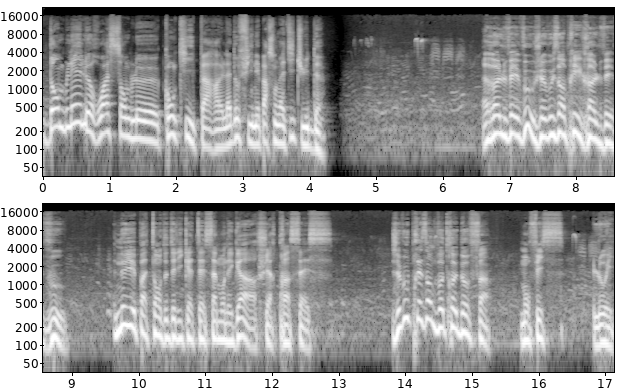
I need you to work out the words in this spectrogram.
D'emblée, le roi semble conquis par la dauphine et par son attitude. Relevez-vous, je vous en prie, relevez-vous. N'ayez pas tant de délicatesse à mon égard, chère princesse. Je vous présente votre dauphin, mon fils, Louis.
